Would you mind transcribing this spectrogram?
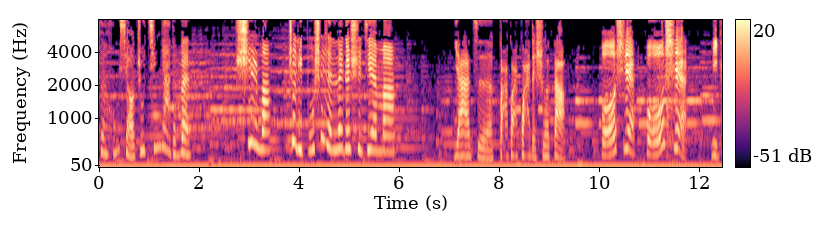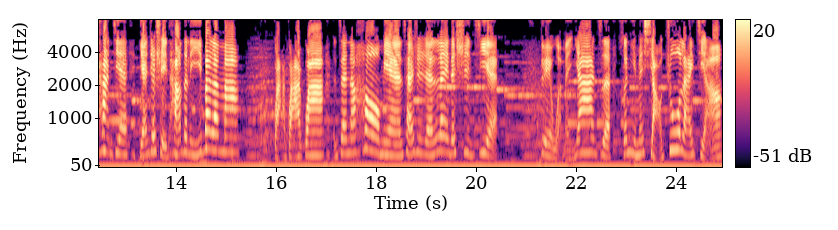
粉红小猪惊讶地问：“是吗？这里不是人类的世界吗？”鸭子呱呱呱地说道：“不是，不是，你看见沿着水塘的篱笆了吗？”呱呱呱！在那后面才是人类的世界。对我们鸭子和你们小猪来讲，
